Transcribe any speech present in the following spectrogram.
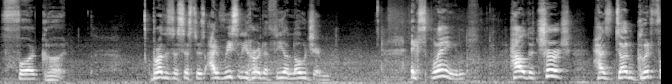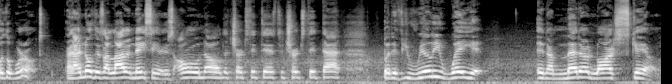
for good. Brothers and sisters, I recently heard a theologian explain how the church has done good for the world. And I know there's a lot of naysayers. Oh no, the church did this, the church did that. But if you really weigh it in a meta large scale,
